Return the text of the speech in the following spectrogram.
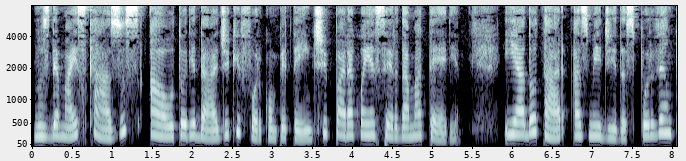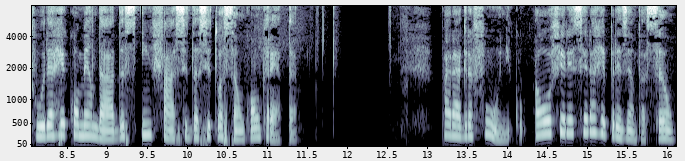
Nos demais casos, a autoridade que for competente para conhecer da matéria e adotar as medidas porventura recomendadas em face da situação concreta. Parágrafo único. Ao oferecer a representação,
